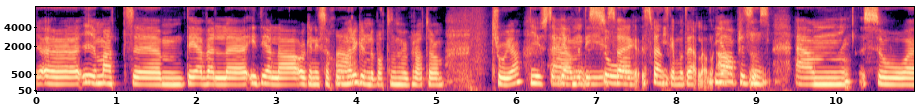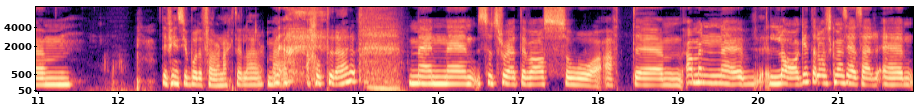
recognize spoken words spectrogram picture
eh, i och med att ehm, det är väl eh, ideella organisationer Ja. i grund och botten som vi pratar om, tror jag. Just det, ja Ehm, men det är ju så- svenska modellen. Ja, precis. Ehm, så ehm, det finns ju både för och nackdelar med allt det där. Men så tror jag att det var så att ehm, ja, men, eh, laget, eller vad ska man säga, så här, eh,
